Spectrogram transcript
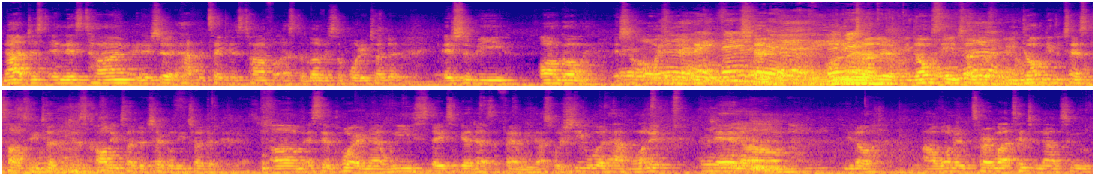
not just in this time, and it shouldn't have to take this time for us to love and support each other. It should be ongoing. It should always be a thing where we check on each other. If we don't see each other, if we don't get a chance to talk to each other, just call each other, check on each other. Um, it's important that we stay together as a family. That's what she would have wanted. And, um, you know, I want to turn my attention now to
